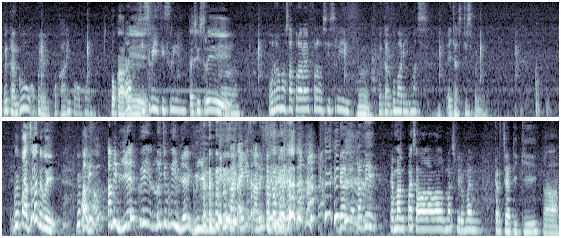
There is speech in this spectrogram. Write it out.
wedangku apa ya pokari apa apa oh pokari sisri sisri. Tes istri Eh, ora mas aku ora lever sisri. Hmm. Wedangku mari mas. Eh justice apa ya. Kuwi pacaran deh kuwi. Kuwi tapi pacaran. tapi biyen kuwi lucu kuwi biyen guyu. Pas saiki selalu lucu. Enggak, tapi emang pas awal-awal Mas Firman kerja di GI, Ah,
